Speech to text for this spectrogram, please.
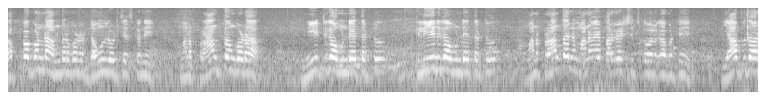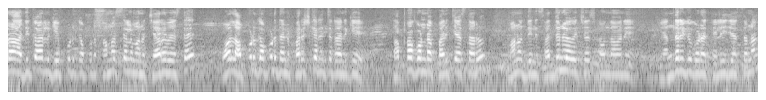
తప్పకుండా అందరూ కూడా డౌన్లోడ్ చేసుకొని మన ప్రాంతం కూడా నీట్గా ఉండేటట్టు క్లీన్గా ఉండేటట్టు మన ప్రాంతాన్ని మనమే పరిరక్షించుకోవాలి కాబట్టి యాప్ ద్వారా అధికారులకు ఎప్పటికప్పుడు సమస్యలు మనం చేరవేస్తే వాళ్ళు అప్పటికప్పుడు దాన్ని పరిష్కరించడానికి తప్పకుండా పనిచేస్తారు. మనం దీన్ని సద్వినియోగం చేసుకుందామని మీ అందరికీ కూడా తెలియజేస్తున్నాం.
